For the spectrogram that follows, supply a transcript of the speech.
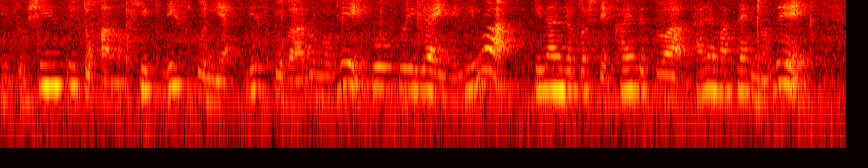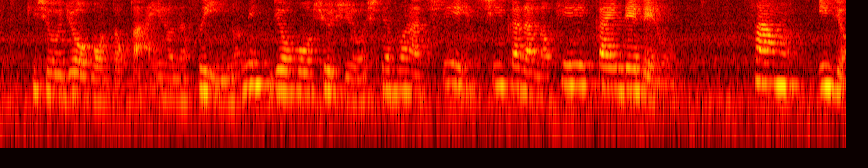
えっと、浸水とかのリスクにリスクがあるので風水害時には避難所として開設はされませんので気象情報とかいろんな水位のね情報収集をしてもらって市からの警戒レベル3以上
